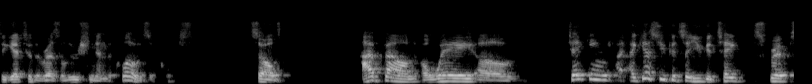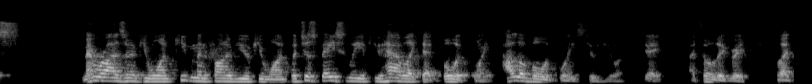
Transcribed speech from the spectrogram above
to get to the resolution and the close, of course. So I've found a way of taking, I guess you could say you could take scripts, memorize them if you want, keep them in front of you if you want, but just basically if you have like that bullet point. I love bullet points too, Joy, Jay. I totally agree. But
